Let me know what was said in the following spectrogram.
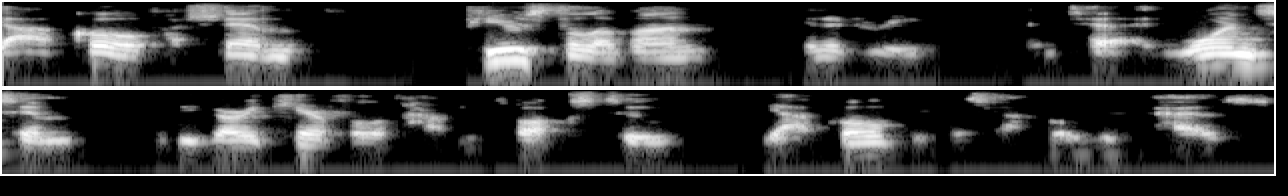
Yaakov. Hashem appears to Lavan in a dream and, te- and warns him to be very careful of how he talks to Yaakov because Yaakov has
